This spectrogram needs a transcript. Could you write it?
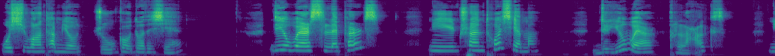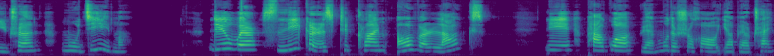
我希望他们有足够多的鞋。do you wear slippers? 你穿拖鞋吗？Do you wear clogs? 你穿木屐吗？Do you wear sneakers to climb over logs? 你爬过原木的时候，要不要穿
